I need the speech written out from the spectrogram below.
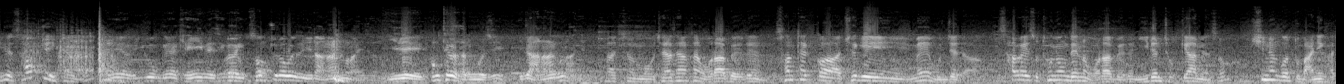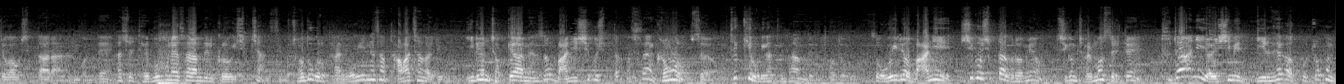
이게 사업주의 입장이죠. 그냥 이거 그냥 개인의 생각이 네. 사업주라고 해서 일 안 하는 건 아니잖아. 일의 형태가 다른 거지. 일을 안 하는 건 아니야. 사실 뭐 제가 생각하는 워라벨은 선택과 책임의 문제다. 사회에서 통용되는 워라벨은 일은 적게 하면서 쉬는 건 또 많이 가져가고 싶다라는 건데 사실 대부분의 사람들은 그러기 쉽지 않습니다. 저도 그렇고 다 여기 있는 사람 다 마찬가지고 일은 적게 하면서 많이 쉬고 싶다. 세상에 그런 건 없어요. 특히 우리 같은 사람들은 더더욱. 그래서 오히려 많이 쉬고 싶다 그러면 지금 젊었을 때 부단히 열심히 일해갖고 조금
